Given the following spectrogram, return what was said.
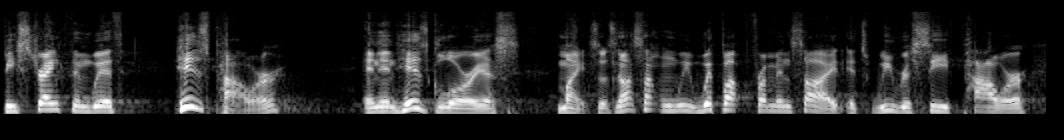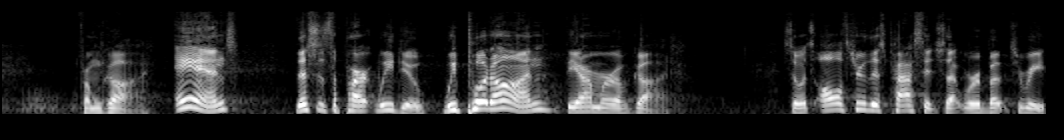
be strengthened with his power and in his glorious might. So it's not something we whip up from inside, it's we receive power from God. And this is the part we do we put on the armor of God. So it's all through this passage that we're about to read.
